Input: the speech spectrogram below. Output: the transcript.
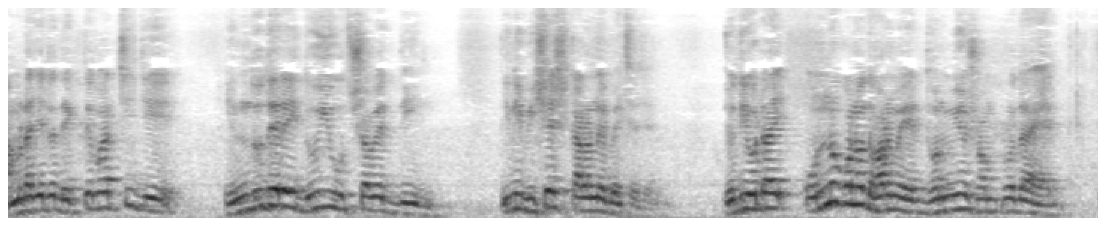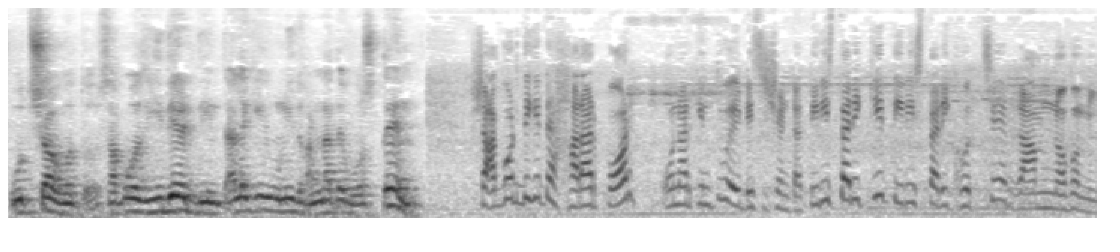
আমরা যেটা দেখতে পাচ্ছি যে, হিন্দুদের এই দুই উৎসবের দিন তিনি বিশেষ কারণে বেছেছেন যদি ওটাই অন্য কোনো ধর্মের, ধর্মীয় সম্প্রদায়ের উৎসব হতো সাপোজ ঈদের দিন, তাহলে কি উনি ধর্নাতে বসতেন? সাগর দিঘিতে হারার পর ওনার কিন্তু এই ডিসিশনটা তিরিশ তারিখ কি? তিরিশ তারিখ হচ্ছে রামনবমী।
